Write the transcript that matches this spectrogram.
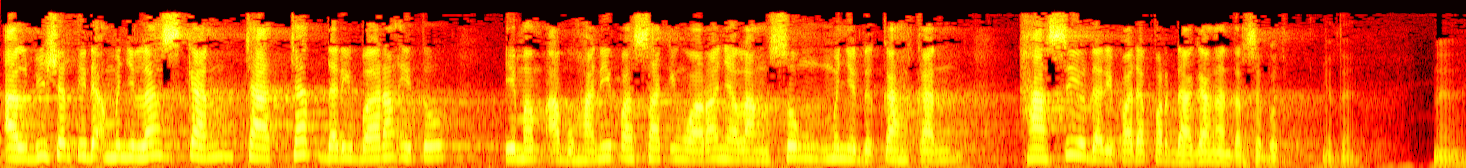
Al-Bishr tidak menjelaskan cacat dari barang itu Imam Abu Hanifah saking waranya langsung menyedekahkan hasil daripada perdagangan tersebut gitu. Nah,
